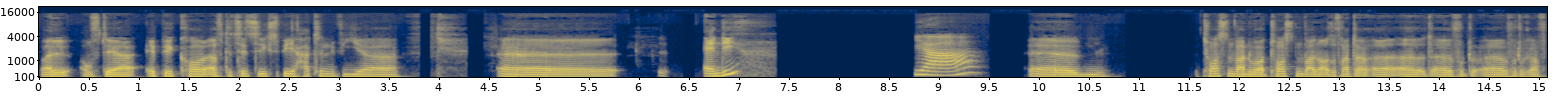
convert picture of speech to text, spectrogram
weil auf der Epicon, auf der C6P hatten wir äh, Andy. Ja. Ähm, Thorsten war nur, Thorsten war nur, also äh, äh, äh, Foto, äh, Fotograf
